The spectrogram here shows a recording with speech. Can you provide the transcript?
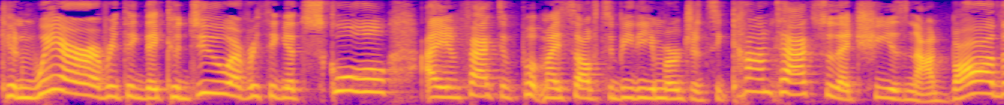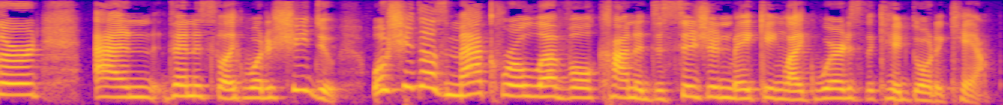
can wear, everything they could do, everything at school. I, in fact, have put myself to be the emergency contact so that she is not bothered. And then it's like, what does she do? Well, she does macro level kind of decision making, like where does the kid go to camp?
